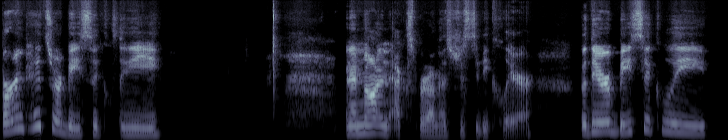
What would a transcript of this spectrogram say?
burn pits are basically, and I'm not an expert on this, just to be clear, but they're basically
